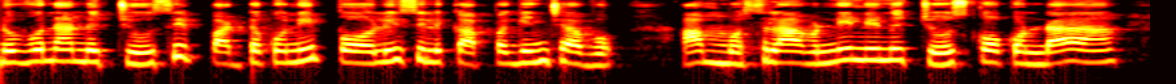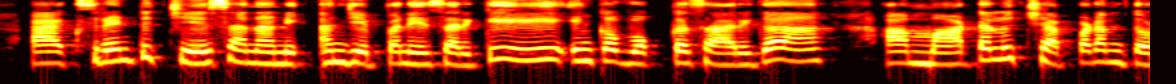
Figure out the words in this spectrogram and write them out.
నువ్వు నన్ను చూసి పట్టుకుని పోలీసులకు అప్పగించావు. ఆ ముసలావిడ్ని నేను చూసుకోకుండా యాక్సిడెంట్ చేశానని అని చెప్పనేసరికి ఇంకా ఒక్కసారిగా ఆ మాటలు చెప్పడంతో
